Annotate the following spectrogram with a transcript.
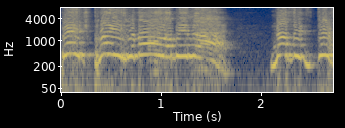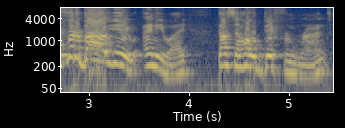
Bitch, please, we've all been there. Nothing's different about you. Anyway, that's a whole different rant.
